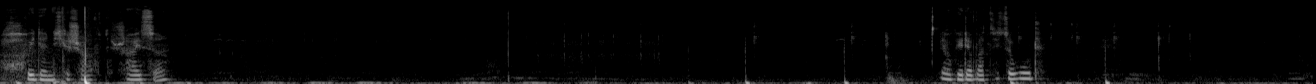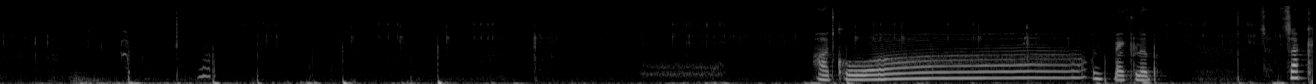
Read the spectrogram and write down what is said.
Oh, wieder nicht geschafft. Scheiße. Okay, der war nicht so gut. Hardcore und Backflip. Zack.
